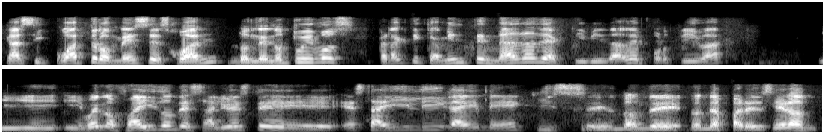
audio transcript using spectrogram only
casi cuatro meses, Juan, donde no tuvimos prácticamente nada de actividad deportiva. Y, y bueno, fue ahí donde salió este, esta I-Liga MX, eh, donde, donde aparecieron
